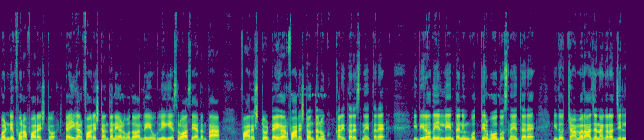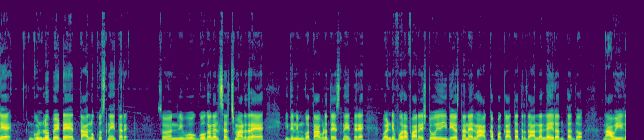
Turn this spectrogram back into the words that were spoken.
ಬಂಡೀಪುರ ಫಾರೆಸ್ಟು ಟೈಗರ್ ಫಾರೆಸ್ಟ್ ಅಂತಲೇ ಹೇಳ್ಬೋದು. ಅಲ್ಲಿ ಹುಲಿಗೆ ಹೆಸರುವಾಸಿಯಾದಂಥ ಫಾರೆಸ್ಟು ಟೈಗರ್ ಫಾರೆಸ್ಟು ಅಂತಲೂ ಕರೀತಾರೆ ಸ್ನೇಹಿತರೆ. ಇದಿರೋದು ಎಲ್ಲಿ ಅಂತ ನಿಮ್ಗೆ ಗೊತ್ತಿರ್ಬೋದು ಸ್ನೇಹಿತರೆ. ಇದು ಚಾಮರಾಜನಗರ ಜಿಲ್ಲೆ ಗುಂಡ್ಲುಪೇಟೆ ತಾಲೂಕು ಸ್ನೇಹಿತರೆ. ಸೊ ನೀವು ಗೂಗಲಲ್ಲಿ ಸರ್ಚ್ ಮಾಡಿದ್ರೆ ಇದು ನಿಮ್ಗೆ ಗೊತ್ತಾಗ್ಬಿಡುತ್ತೆ ಸ್ನೇಹಿತರೆ. ಬಂಡೀಪುರ ಫಾರೆಸ್ಟು ಈ ದೇವಸ್ಥಾನ ಎಲ್ಲ ಅಕ್ಕಪಕ್ಕ ಹತ್ತತ್ರದ ಅಲ್ಲಲ್ಲೇ ಇರೋಂಥದ್ದು. ನಾವು ಈಗ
